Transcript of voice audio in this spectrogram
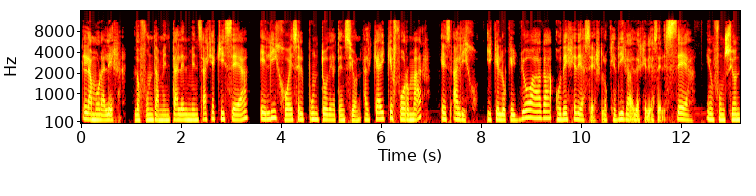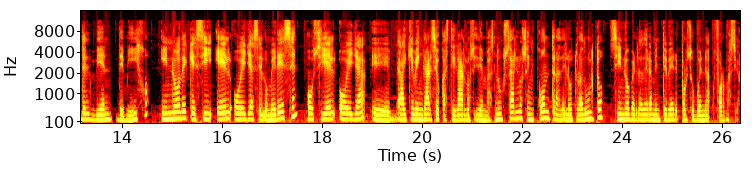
la moraleja, lo fundamental, el mensaje aquí sea, el hijo es el punto de atención, al que hay que formar es al hijo, y que lo que yo haga o deje de hacer, lo que diga o deje de hacer, sea en función del bien de mi hijo y no de que si él o ella se lo merecen o si él o ella eh, hay que vengarse o castigarlos y demás. No usarlos en contra del otro adulto, sino verdaderamente ver por su buena formación.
